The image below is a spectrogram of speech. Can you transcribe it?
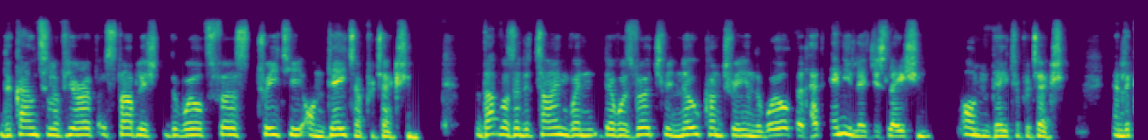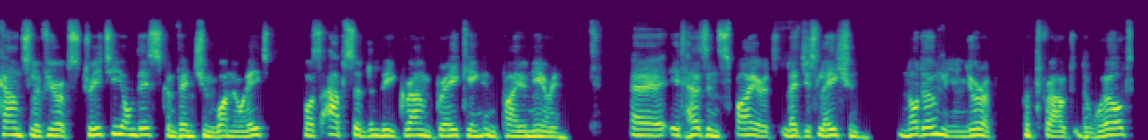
the Council of Europe established the world's first treaty on data protection. That was at a time when there was virtually no country in the world that had any legislation on data protection. And the Council of Europe's treaty on this, Convention 108, was absolutely groundbreaking and pioneering. Uh, it has inspired legislation not only in Europe, but throughout the world.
